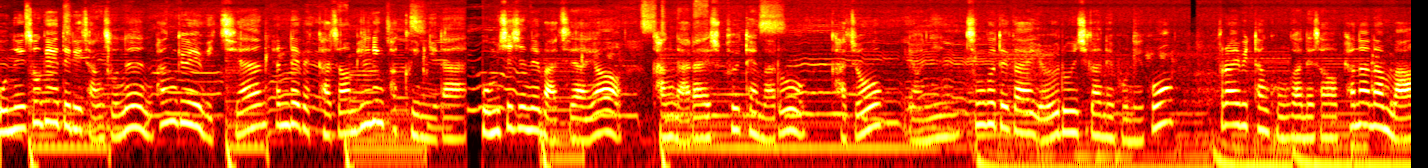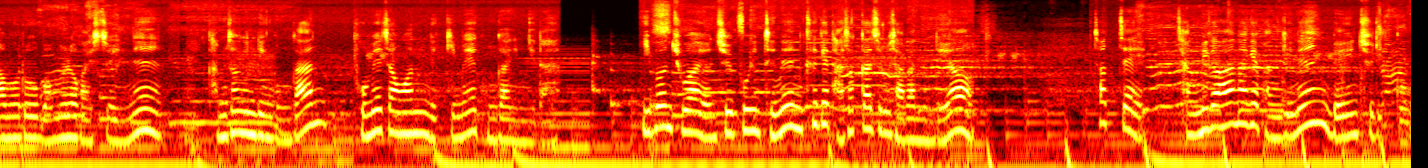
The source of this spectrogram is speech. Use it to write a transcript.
오늘 소개해드릴 장소는 판교에 위치한 현대백화점 힐링파크입니다. 봄 시즌을 맞이하여 각 나라의 숲을 테마로 가족, 연인, 친구들과의 여유로운 시간을 보내고 프라이빗한 공간에서 편안한 마음으로 머물러 갈 수 있는 감성 힐링 공간, 봄의 정원 느낌의 공간입니다. 이번 조화 연출 포인트는 크게 다섯 가지로 잡았는데요. 첫째, 장미가 환하게 반기는 메인 출입구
